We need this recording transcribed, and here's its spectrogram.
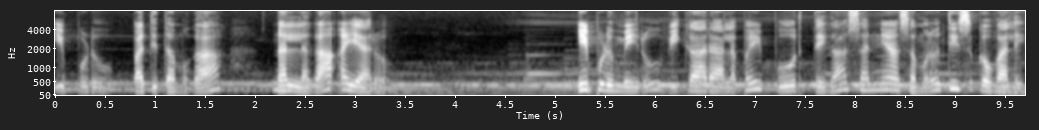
ఇప్పుడు పతితముగా నల్లగా అయ్యారు. ఇప్పుడు మీరు వికారాలపై పూర్తిగా సన్యాసమును తీసుకోవాలి.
